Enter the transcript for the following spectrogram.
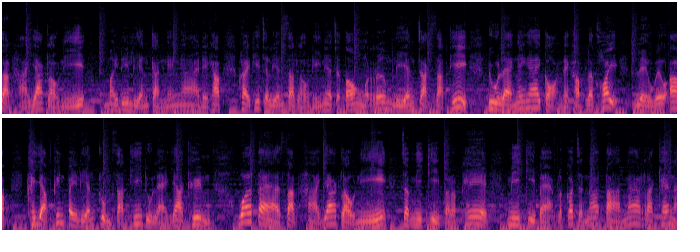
สัตว์หายากเหล่านี้ไม่ได้เลี้ยงกันง่ายๆนะครับใครที่จะเลี้ยงสัตว์เหล่านี้เนี่ยจะต้องเริ่มเลี้ยงจากสัตว์ที่ดูแลง่าย ๆ ก่อนนะครับแล้วค่อยเลเวลอัพขยับขึ้นไปเลี้ยงกลุ่มสัตว์ที่ดูแลยากขึ้น ว่าแต่สัตว์หายากเหล่านี้จะมีกี่ประเภท มีกี่แบบแล้วก็จะหน้าตาน่ารักแค่ไหน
